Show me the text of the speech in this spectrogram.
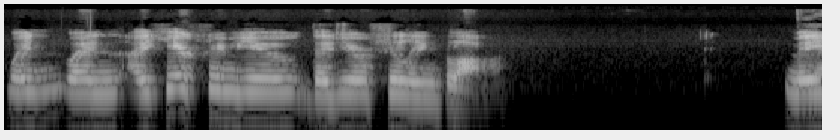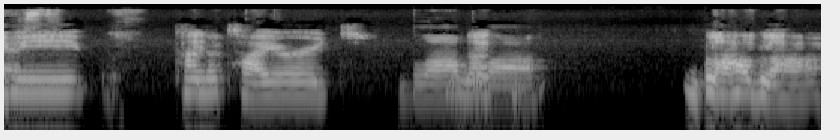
when when I hear from you that you're feeling blah, maybe yes. kind of tired, blah blah, blah blah.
